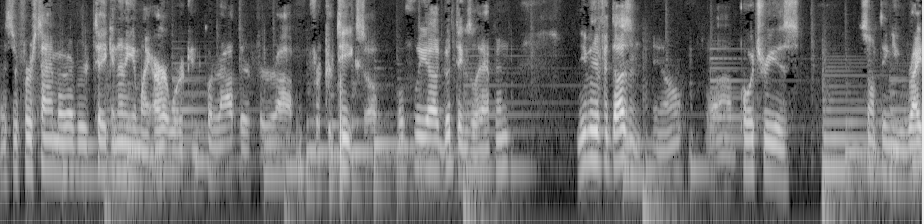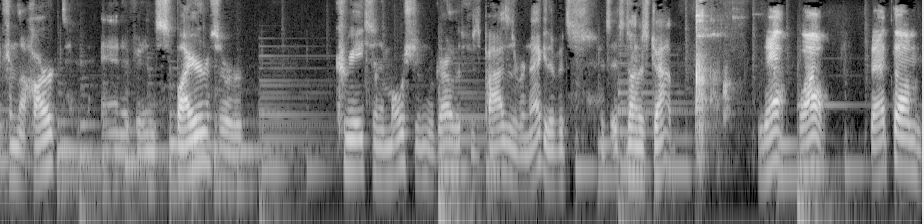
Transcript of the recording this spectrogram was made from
it's the first time I've ever taken any of my artwork and put it out there for uh, for critique. So hopefully, uh, good things will happen. Even if it doesn't, you know, uh, poetry is something you write from the heart, and if it inspires or creates an emotion, regardless if it's positive or negative, it's it's it's done its job. Yeah. Wow. That um,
